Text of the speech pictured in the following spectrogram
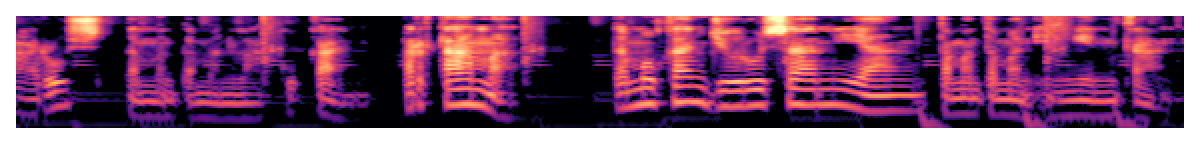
harus teman-teman lakukan. Pertama, temukan jurusan yang teman-teman inginkan.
